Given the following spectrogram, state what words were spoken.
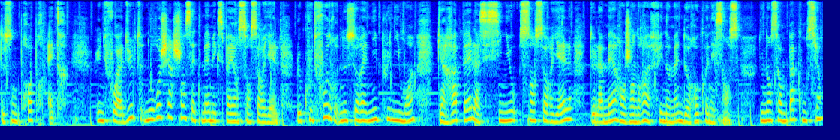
de son propre être. Une fois adulte, nous recherchons cette même expérience sensorielle. Le coup de foudre ne serait ni plus ni moins qu'un rappel à ces signaux sensoriels de la mère engendrant un phénomène de reconnaissance. Nous n'en sommes pas conscients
